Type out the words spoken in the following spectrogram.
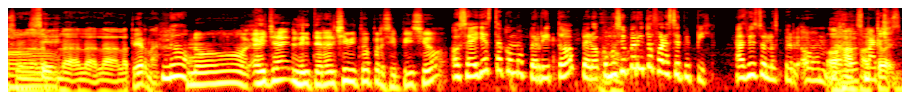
subiendo sí. La, la, la, la pierna. No. No, ella literal chivito de precipicio. O sea, ella está como perrito, pero como si un perrito fuera a hacer pipí. ¿Has visto los, perri- o- Ajá, los ok. machos?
